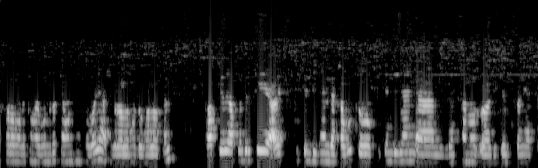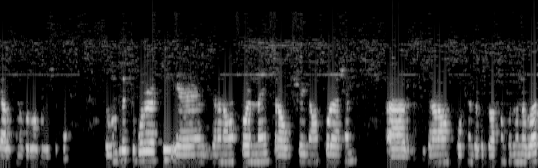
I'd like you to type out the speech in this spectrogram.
আসসালামু আলাইকুম ভাই বন্ধুরা, কেমন আছেন সবাই? আশা করি আল্লাহর মতো ভালো আছেন। আজকে আপনাদেরকে আরেকটি কিচেন ডিজাইন দেখাবো। তো কিচেন ডিজাইন দেখানোর ডিটেলসটা নিয়ে আজকে আলোচনা করব আপনাদের সাথে তো বন্ধুরা, একটু বলে রাখি যারা নামাজ পড়েন নাই, তারা অবশ্যই নামাজ পড়ে আসেন। আর যারা নামাজ পড়ছেন, তাদেরকে অসংখ্য ধন্যবাদ।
